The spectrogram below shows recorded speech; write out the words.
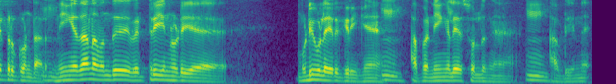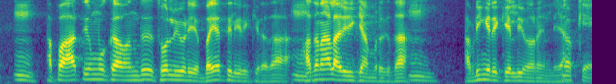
ஏற்றுக்கொண்டார். நீங்கள் தானே வந்து வெற்றியினுடைய முடிவில் இருக்கிறீங்க. அப்போ நீங்களே சொல்லுங்க அப்படின்னு. அப்போ அதிமுக வந்து தோல்வியுடைய பயத்தில் இருக்கிறதா? அதனால் அறிவிக்காமல் இருக்குதா? அப்படிங்கிற கேள்வி வரும் இல்லையா? ஓகே.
